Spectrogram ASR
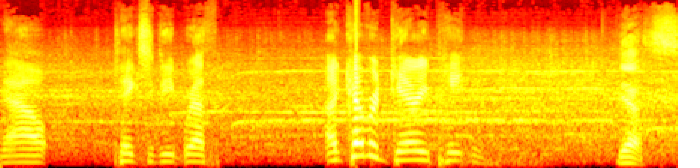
Now takes a deep breath. I covered Gary Payton. Yes.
